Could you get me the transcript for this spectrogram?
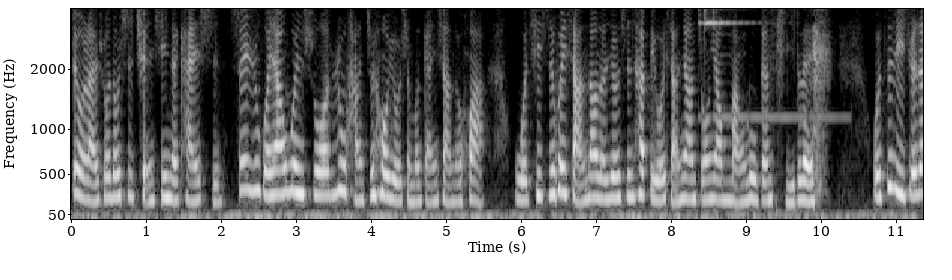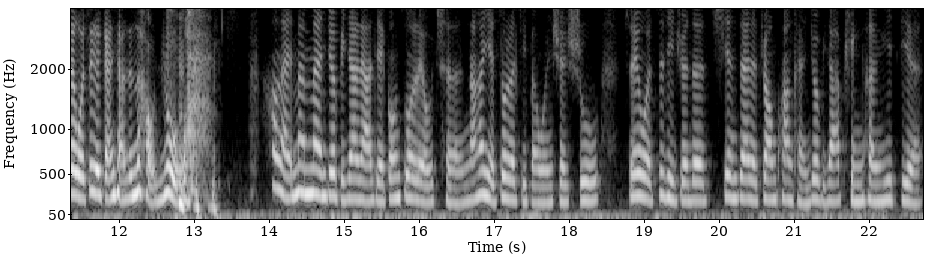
对我来说都是全新的开始。所以如果要问说入行之后有什么感想的话，我其实会想到的就是它比我想象中要忙碌跟疲累。我自己觉得我这个感想真的好弱。后来慢慢就比较了解工作流程，然后也做了几本文学书，所以我自己觉得现在的状况可能就比较平衡一点。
